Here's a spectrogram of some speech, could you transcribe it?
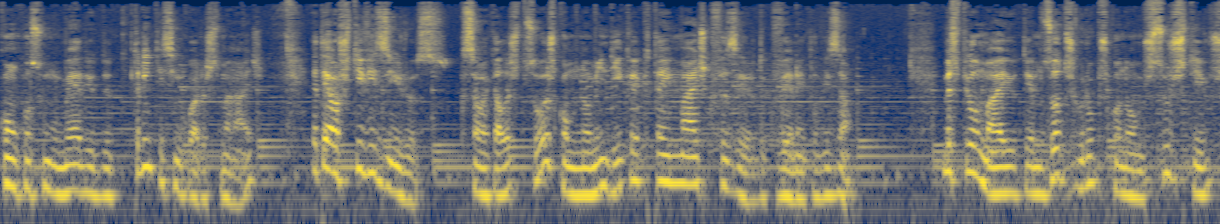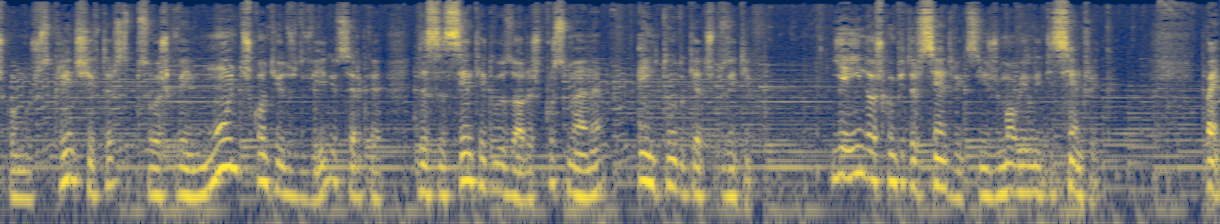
com um consumo médio de 35 horas semanais, até aos TV Zeros, que são aquelas pessoas, como o nome indica, que têm mais que fazer do que ver em televisão. Mas pelo meio temos outros grupos com nomes sugestivos, como os Screen Shifters, pessoas que veem muitos conteúdos de vídeo, cerca de 62 horas por semana, em tudo o que é dispositivo e ainda os computer-centrics e os mobility-centric. Bem,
